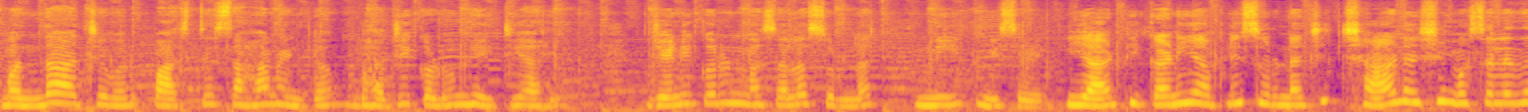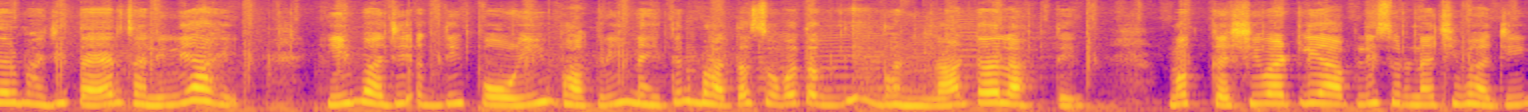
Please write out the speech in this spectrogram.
मंद आचेवर पाच ते सहा मिनटं भाजी कडून घ्यायची आहे. जेणेकरून मसाला सुरणात नीट मिसळेल. या ठिकाणी आपली सुरणाची छान अशी मसालेदार भाजी तयार झालेली आहे. ही भाजी अगदी पोळी भाकरी नाहीतर भातासोबत अगदी भन्नाट लागते. मग कशी वाटली आपली सुरणाची भाजी?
